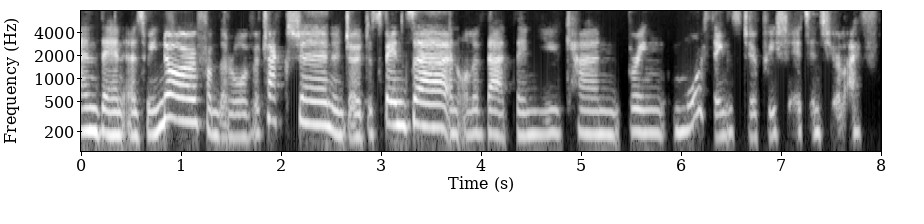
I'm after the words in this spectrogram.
And then, as we know from the law of attraction and Joe Dispenza and all of that, then you can bring more things to appreciate into your life.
